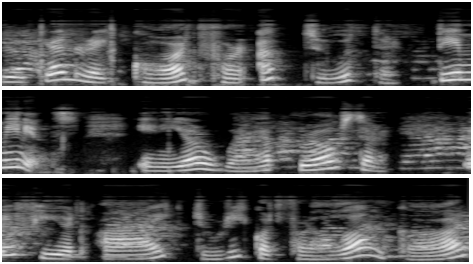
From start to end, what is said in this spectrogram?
You can record for up to thirty minutes in your web browser. If you'd like to record for longer,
